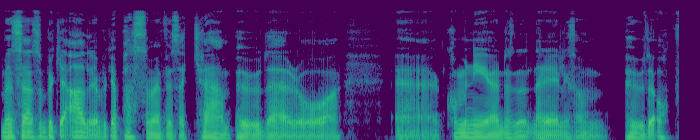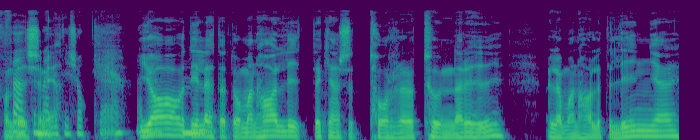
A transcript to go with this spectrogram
Men sen så brukar jag aldrig, jag brukar passa mig för så här krämpuder och eh, kombinerade när det är liksom puder och foundation. För att de är lite tjockare? Ja, och det är mm. lätt att om man har lite kanske torrare och tunnare hy, eller om man har lite linjer,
